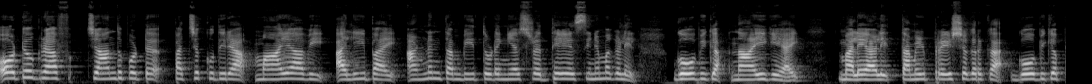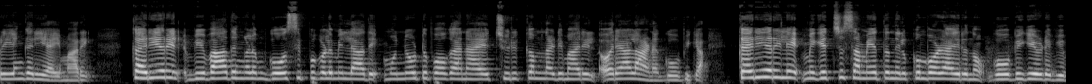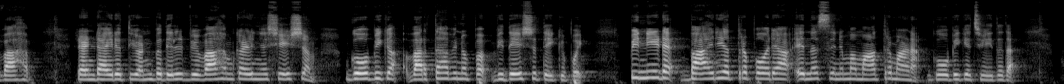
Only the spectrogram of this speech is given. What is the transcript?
ഓട്ടോഗ്രാഫ് ചാന്തുപൊട്ട് പച്ചക്കുതിര മായാവി അലീബായ് അണ്ണൻ തമ്പി തുടങ്ങിയ ശ്രദ്ധേയ സിനിമകളിൽ ഗോപിക നായികയായി. മലയാളി തമിഴ് പ്രേക്ഷകർക്ക് ഗോപിക പ്രിയങ്കരിയായി മാറി. കരിയറിൽ വിവാദങ്ങളും ഗോസിപ്പുകളുമില്ലാതെ മുന്നോട്ടു പോകാനായ ചുരുക്കം നടിമാരിൽ ഒരാളാണ് ഗോപിക. കരിയറിലെ മികച്ച സമയത്ത് നിൽക്കുമ്പോഴായിരുന്നു ഗോപികയുടെ വിവാഹം. രണ്ടായിരത്തി ഒൻപതിൽ വിവാഹം കഴിഞ്ഞ ശേഷം ഗോപിക ഭർത്താവിനൊപ്പം വിദേശത്തേക്ക് പോയി. പിന്നീട് ഭാര്യ അത്ര പോരാ എന്ന സിനിമ മാത്രമാണ് ഗോപിക ചെയ്തത്.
